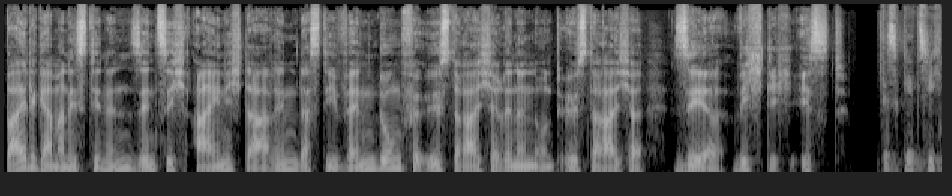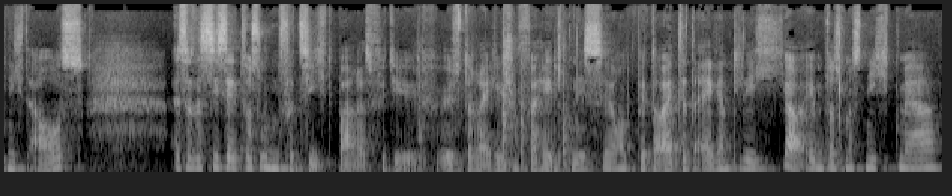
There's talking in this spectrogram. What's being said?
Beide Germanistinnen sind sich einig darin, dass die Wendung für Österreicherinnen und Österreicher sehr wichtig ist. Das geht sich nicht aus. Also das ist etwas Unverzichtbares für die österreichischen Verhältnisse und bedeutet eigentlich, ja, eben, dass man es nicht mehr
